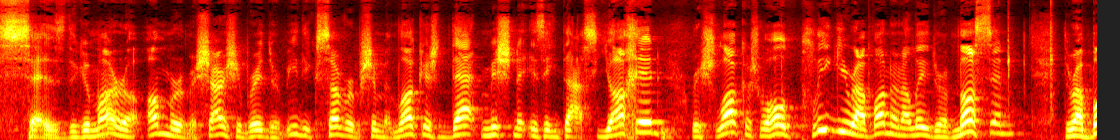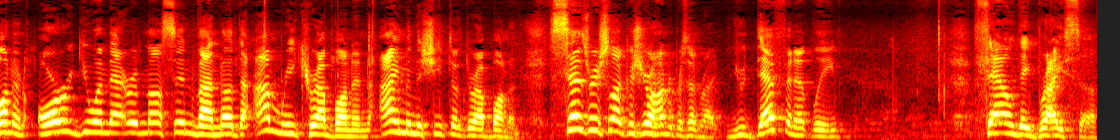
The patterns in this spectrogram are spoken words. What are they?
Says the Gemara, Amr Mashar Shibred Rabbidik Savar Shimon Lakish. That Mishnah is a das Yachid. Rish Lakish will hold Pligi Rabbanan Alei Rav Nasin. The Rabbanan argue on that Rav Nasin. Amri Rabbanan. I'm in the sheet of the Rabbanan. Says Rish Lakish, you're 100 percent right. You definitely found a brisa.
